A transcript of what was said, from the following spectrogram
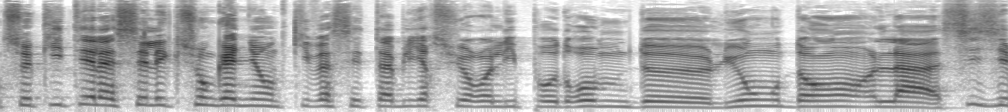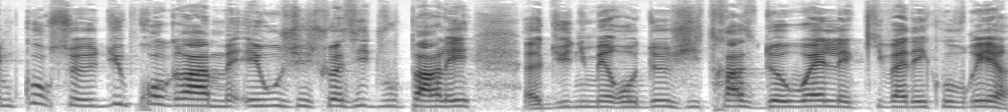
de se quitter, la sélection gagnante qui va s'établir sur l'hippodrome de Lyon dans la sixième course du programme et où j'ai choisi de vous parler euh, du numéro 2 Gitras de Well qui va découvrir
